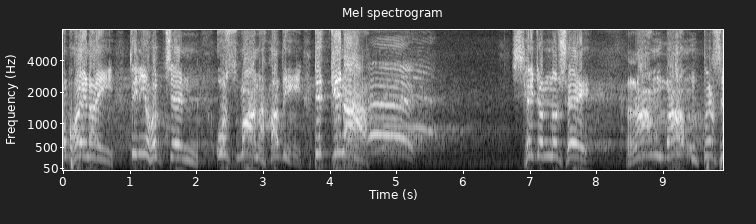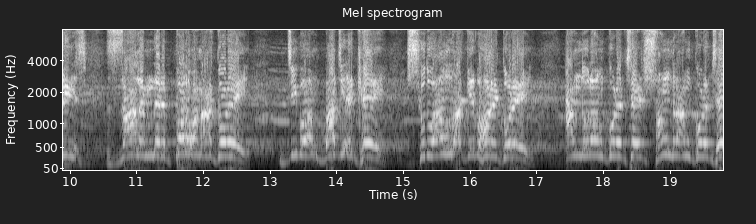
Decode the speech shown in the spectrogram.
কারও ভয় নাই। তিনি হচ্ছেন ওসমান হাদি। ঠিক কিনা? সেই জন্য সে রাম বাম পেসিস জালেমদের পরোয়ানা করে জীবন বাজি রেখে শুধু আল্লাহকে ভয় করে আন্দোলন করেছে, সংগ্রাম করেছে,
